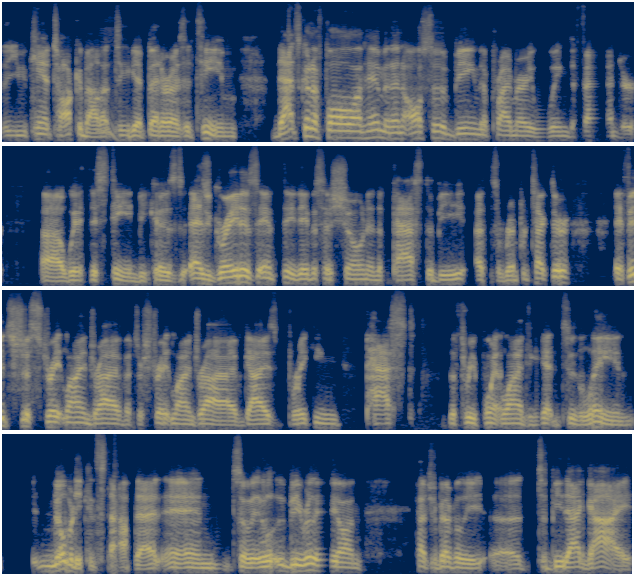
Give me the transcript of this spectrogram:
that you can't talk about it to get better as a team. That's going to fall on him, and then also being the primary wing defender. Uh, with this team, because as great as Anthony Davis has shown in the past to be as a rim protector, if it's just straight line drive after straight line drive, guys breaking past the three point line to get into the lane, nobody can stop that. And so it will be really on Patrick Beverley uh, to be that guy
